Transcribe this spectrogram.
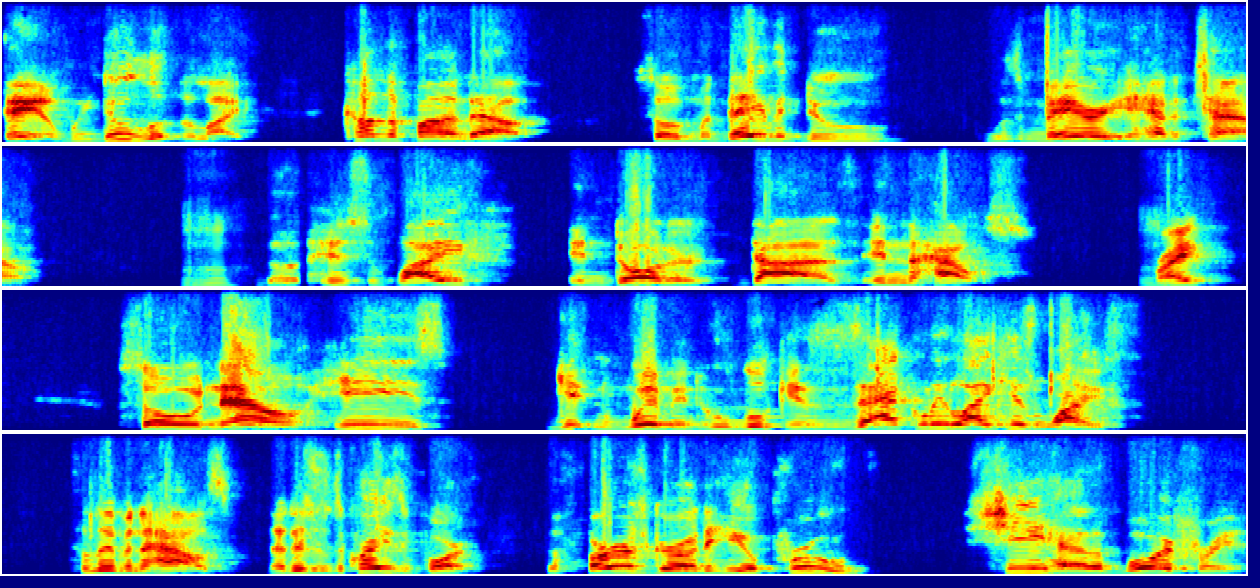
damn, we do look alike. Come to find out, so my David dude was married and had a child. Mhm. The, his wife and daughter dies in the house Mhm. right? So now he's getting women who look exactly like his wife to live in the house. Now, this is the crazy part. The first girl that he approved, she had a boyfriend.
